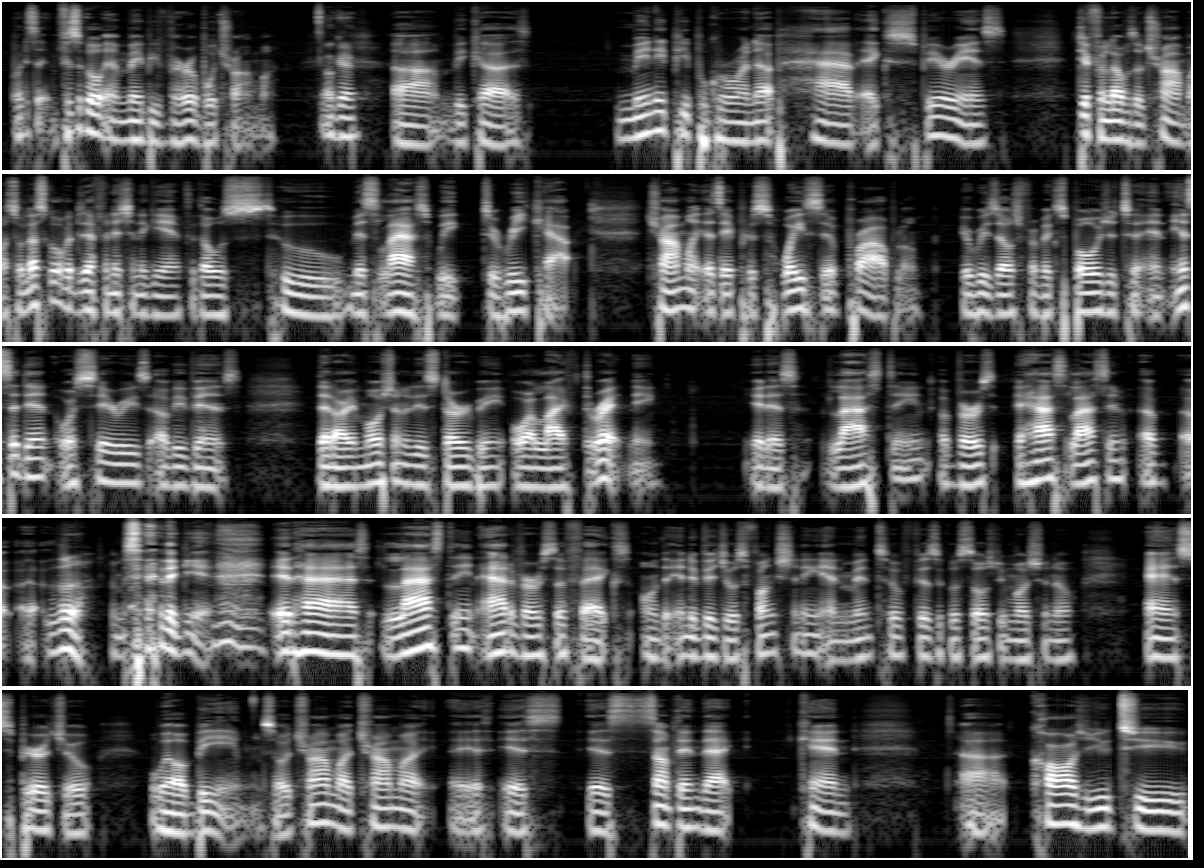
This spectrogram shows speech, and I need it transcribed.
what is it? Physical and maybe verbal trauma, Okay. um, because many people growing up have experienced different levels of trauma. So let's go over the definition again for those who missed last week to recap. Trauma is a persuasive problem. It results from exposure to an incident or series of events that are emotionally disturbing or life threatening. It is lasting adverse. It has lasting. Uh, uh, uh, let me say it again. It has lasting adverse effects on the individual's functioning and mental, physical, social, emotional, and spiritual well-being. So trauma, trauma is is, is something that can uh, cause you to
